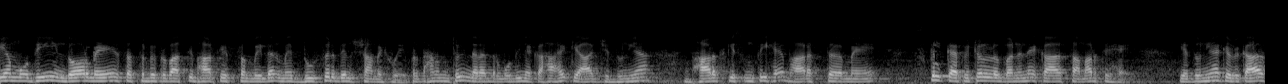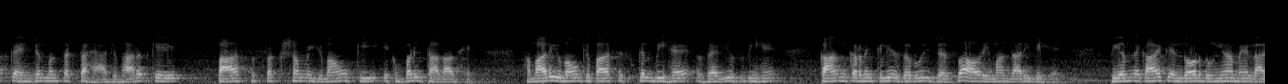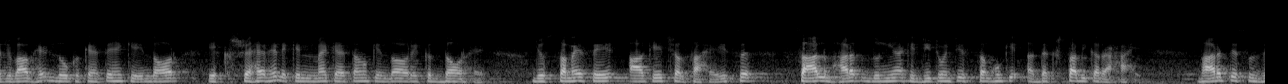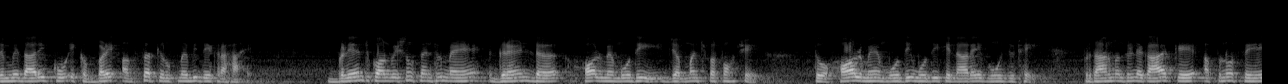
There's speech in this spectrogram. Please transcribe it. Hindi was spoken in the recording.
पीएम मोदी इंदौर में सत्रहवें प्रवासी भारतीय सम्मेलन में दूसरे दिन शामिल हुए। प्रधानमंत्री नरेंद्र मोदी ने कहा है कि आज दुनिया भारत की सुनती है। भारत में स्किल कैपिटल बनने का सामर्थ्य है। यह दुनिया के विकास का इंजन बन सकता है। आज भारत के पास सक्षम युवाओं की एक बड़ी तादाद है। हमारे युवाओं के पास स्किल भी है, वैल्यूज़ भी हैं। काम करने के लिए ज़रूरी जज्बा और ईमानदारी भी है। पीएम ने कहा कि इंदौर दुनिया में लाजवाब है। लोग कहते हैं कि इंदौर एक शहर है, लेकिन मैं कहता हूँ कि इंदौर एक दौर है, जो समय से आगे चलता है। इस साल भारत दुनिया के जी ट्वेंटी समूह की अध्यक्षता भी कर रहा है। भारत इस ज़िम्मेदारी को एक बड़े अवसर के रूप में भी देख रहा है। ब्रिलियंट कॉन्वेंशन सेंटर में ग्रैंड हॉल में मोदी जब मंच पर पहुँचे तो हॉल में मोदी मोदी के नारे गूंज उठे। प्रधानमंत्री ने कहा कि अपनों से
